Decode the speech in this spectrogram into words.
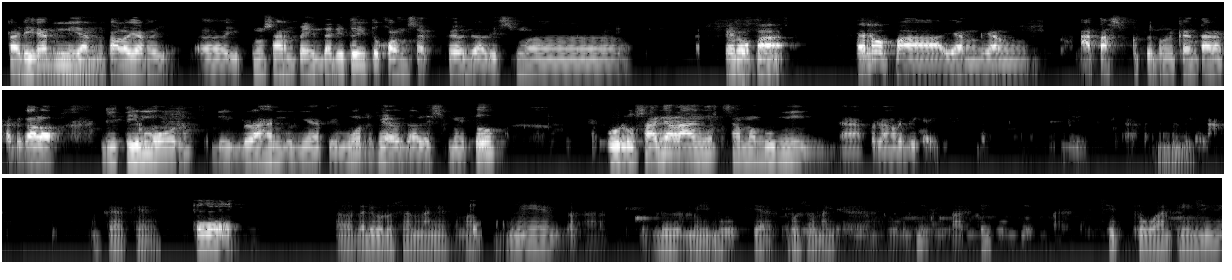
Tadi kan Iya. yang kalau yang eh, Ibnu sampaikan tadi itu itu konsep feodalisme Eropa. Eropa yang yang atas kepemilikan tanah. Tapi kalau di timur, di belahan dunia timur, feodalisme itu urusannya langit sama bumi. Nah, kurang lebih kayak gitu. Hmm. oke oke Oke. kalau tadi urusan langit sama bumi berarti bumi bu ya urusan langit sama bumi berarti si tuan ini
